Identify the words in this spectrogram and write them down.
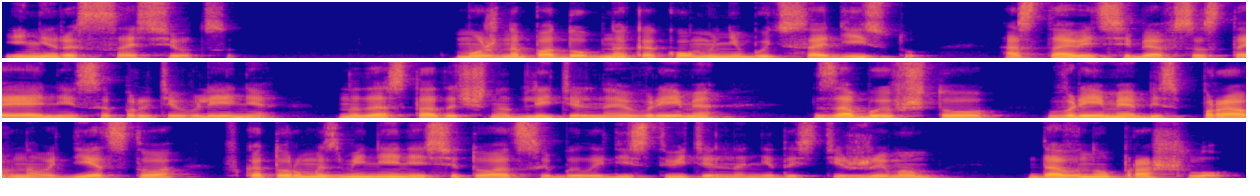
и не рассосется. Можно, подобно какому-нибудь садисту, оставить себя в состоянии сопротивления на достаточно длительное время, забыв, что время бесправного детства в котором изменение ситуации было действительно недостижимым, давно прошло,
